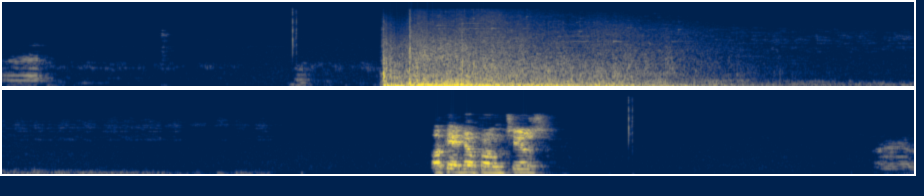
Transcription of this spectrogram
Um, okay, no problem. Cheers. Um,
